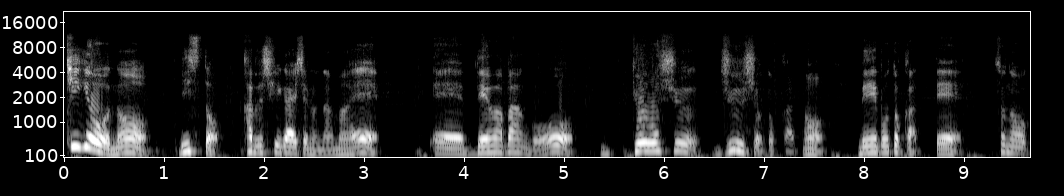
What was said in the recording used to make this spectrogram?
企業のリスト株式会社の名前、えー電話番号業種住所とかの名簿とかってその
